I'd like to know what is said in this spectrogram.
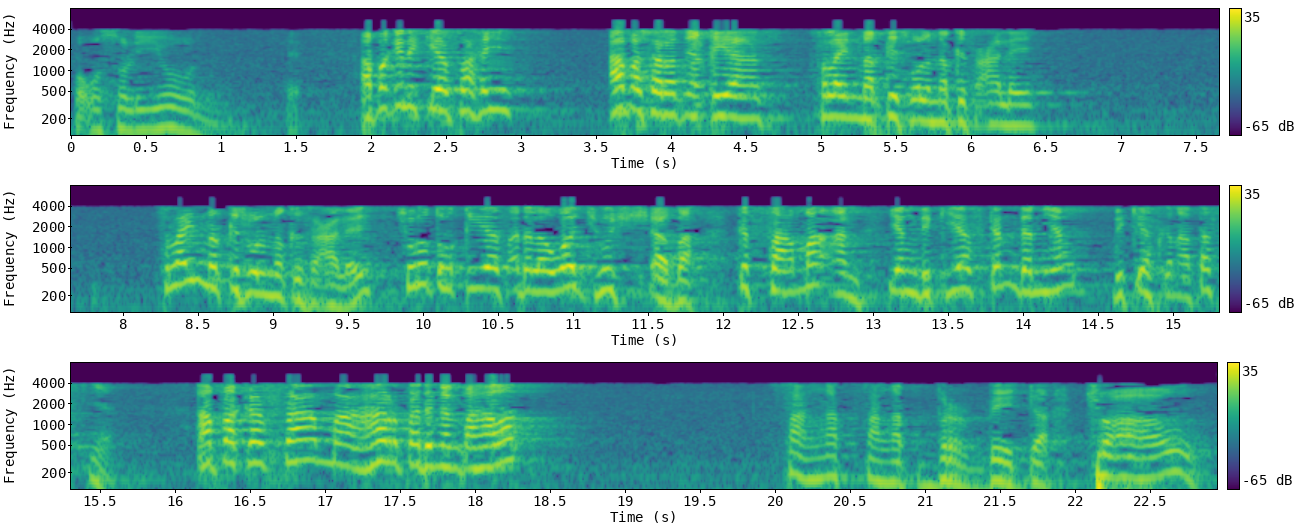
wa usuliyun. Eh. Apakah ini kias sahih? Apa syaratnya kias selain maqis wal maqis alaih? Selain maqis wal maqis alaih, syurutul qiyas adalah wajhus syabah, kesamaan yang dikiaskan dan yang dikiaskan atasnya. Apakah sama harta dengan pahala? Sangat-sangat berbeda, jauh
